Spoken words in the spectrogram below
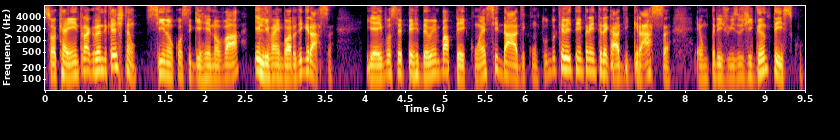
Só que aí entra a grande questão: se não conseguir renovar, ele vai embora de graça. E aí você perdeu o Mbappé com essa idade, com tudo que ele tem para entregar de graça, é um prejuízo gigantesco.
